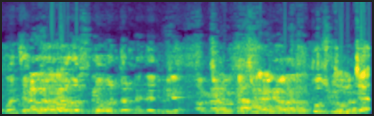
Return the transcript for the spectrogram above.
म्हणजे पण गावाला सुद्धा वर्दळ नाही झाली. पाहिजे तुमच्या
